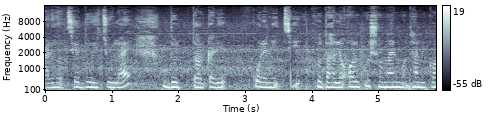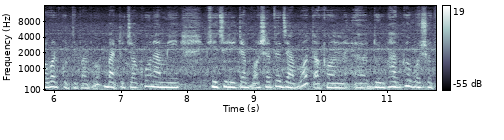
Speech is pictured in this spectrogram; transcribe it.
আর হচ্ছে দুই চুলায় দুই তরকারি করে নিচ্ছি। তো তাহলে অল্প সময়ের মধ্যে আমি কভার করতে পারব। বাট যখন আমি খিচুড়িটা বসাতে যাব, তখন দুর্ভাগ্যবশত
